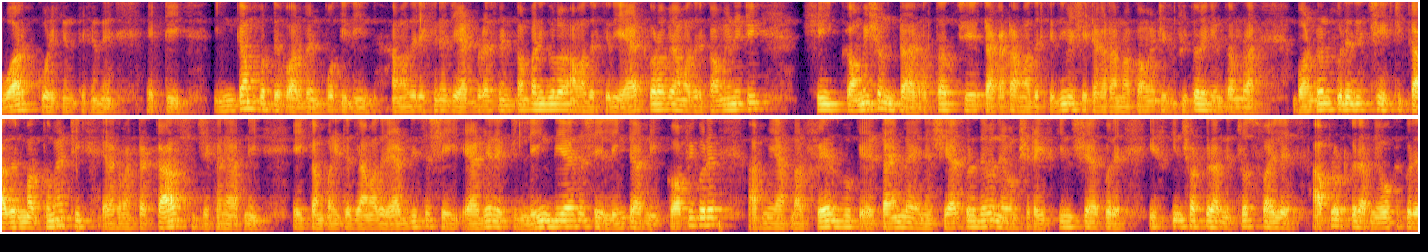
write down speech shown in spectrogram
ওয়ার্ক করে কিন্তু এখানে একটি ইনকাম করতে পারবেন প্রতিদিন। আমাদের এখানে যে অ্যাডভার্টাইজমেন্ট কোম্পানিগুলো আমাদেরকে দিয়ে অ্যাড করাবে, আমাদের কমিউনিটি সেই কমিশনটা অর্থাৎ যে টাকাটা আমাদেরকে দিবে, সেই টাকাটা আমরা কমিউনিটির ভিতরে কিন্তু আমরা বন্টন করে দিচ্ছি একটি কাজের মাধ্যমে। ঠিক এরকম একটা কাজ যেখানে আপনি এই কোম্পানিটা যে আমাদের অ্যাড দিচ্ছে, সেই অ্যাডের একটি লিঙ্ক দিয়ে আছে, সেই লিঙ্কটা আপনি কপি করে আপনি আপনার ফেসবুকে টাইম লাইনে শেয়ার করে দেবেন এবং সেটা স্ক্রিন শেয়ার করে স্ক্রিনশট করে আপনি চোস ফাইলে আপলোড করে আপনি ওকে করে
